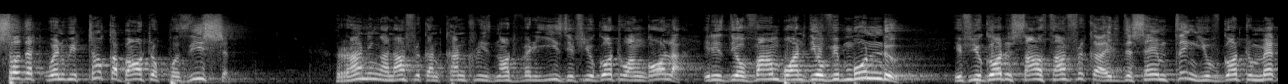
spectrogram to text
So that when we talk about opposition, running an African country is not very easy. If you go to Angola, it is the Ovambo and the Ovimbundu. If you go to South Africa, it's the same thing. You've got to make,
